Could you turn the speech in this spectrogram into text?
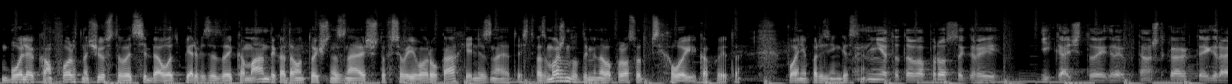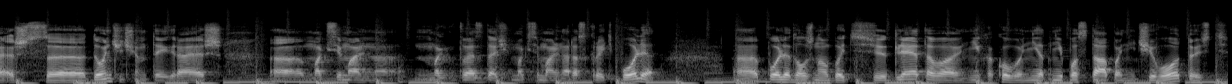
более комфортно чувствовать себя вот первой звездой команды, когда он точно знает, что все в его руках, я не знаю. То есть, возможно, тут именно вопрос вот психологии какой-то в плане Порзингиса. Нет, это вопрос игры и качества игры. Потому что, когда ты играешь с э, Дончичем, ты играешь Э, максимально, твоя задача максимально раскрыть поле. Э, поле должно быть, для этого никакого нет ни постапа, ничего, то есть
